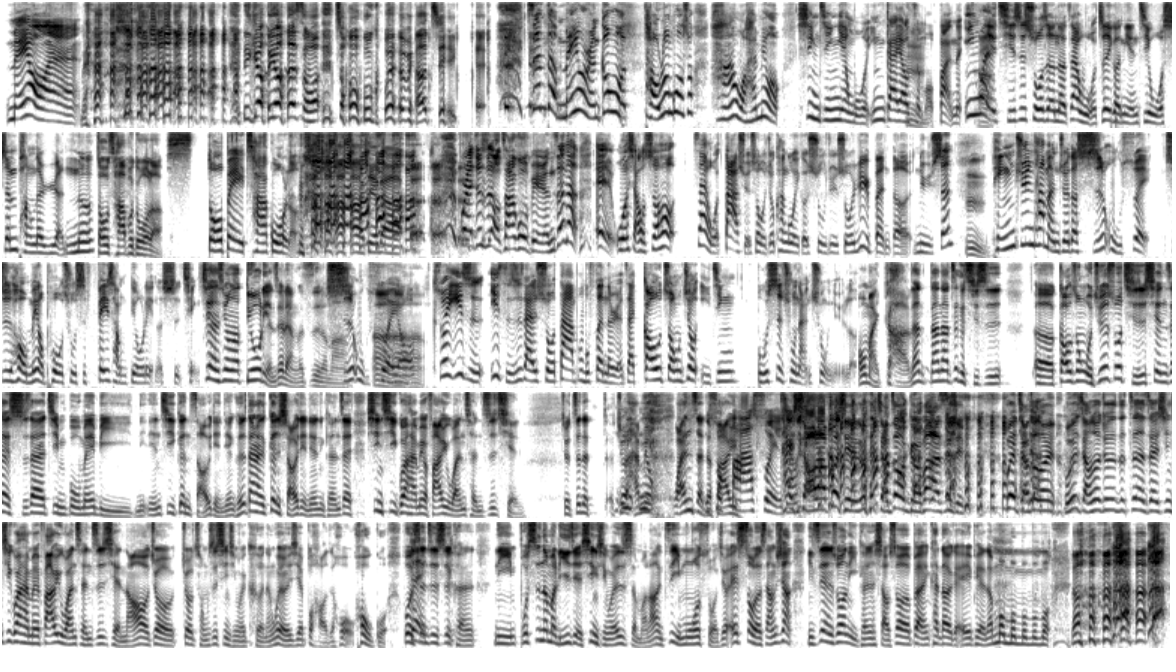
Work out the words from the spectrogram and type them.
没有哎、欸，你给我用了什么装无辜的表情？真的没有人跟我讨论过说，哈，我还没有性经验，我应该要怎么办呢？嗯、因为其实说真的，在我这个年纪，我身旁的人呢，都差不多了，都被插过了。天哪，不然就是有插过别人。真的，哎、欸，我小时候。在我大学的时候，我就看过一个数据，说日本的女生，嗯，平均他们觉得十五岁之后没有破处是非常丢脸的事情。既然是用到“丢脸”这两个字了吗？十五岁哦，所以意思意思是在说，大部分的人在高中就已经不是处男处女了。Oh my god！那那那这个其实。呃，高中我觉得说，其实现在时代的进步，maybe 你年纪更早一点点，可是当然更小一点点，你可能在性器官还没有发育完成之前。就真的就还没有完整的发育，八岁太小了，不行，不能讲这种可怕的事情，不能讲这种东西。我是讲说，就是真的在性器官还没发育完成之前，然后就就从事性行为，可能会有一些不好的后后果，或者甚至是可能你不是那么理解性行为是什么，然后你自己摸索就哎、欸、受了伤。就像你之前说，你可能小时候不小心看到一个 A 片，然后摸摸摸摸摸，然后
